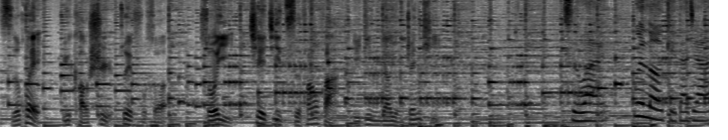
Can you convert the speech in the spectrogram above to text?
词汇。与考试最符合，所以切记此方法一定要用真题。此外，为了给大家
